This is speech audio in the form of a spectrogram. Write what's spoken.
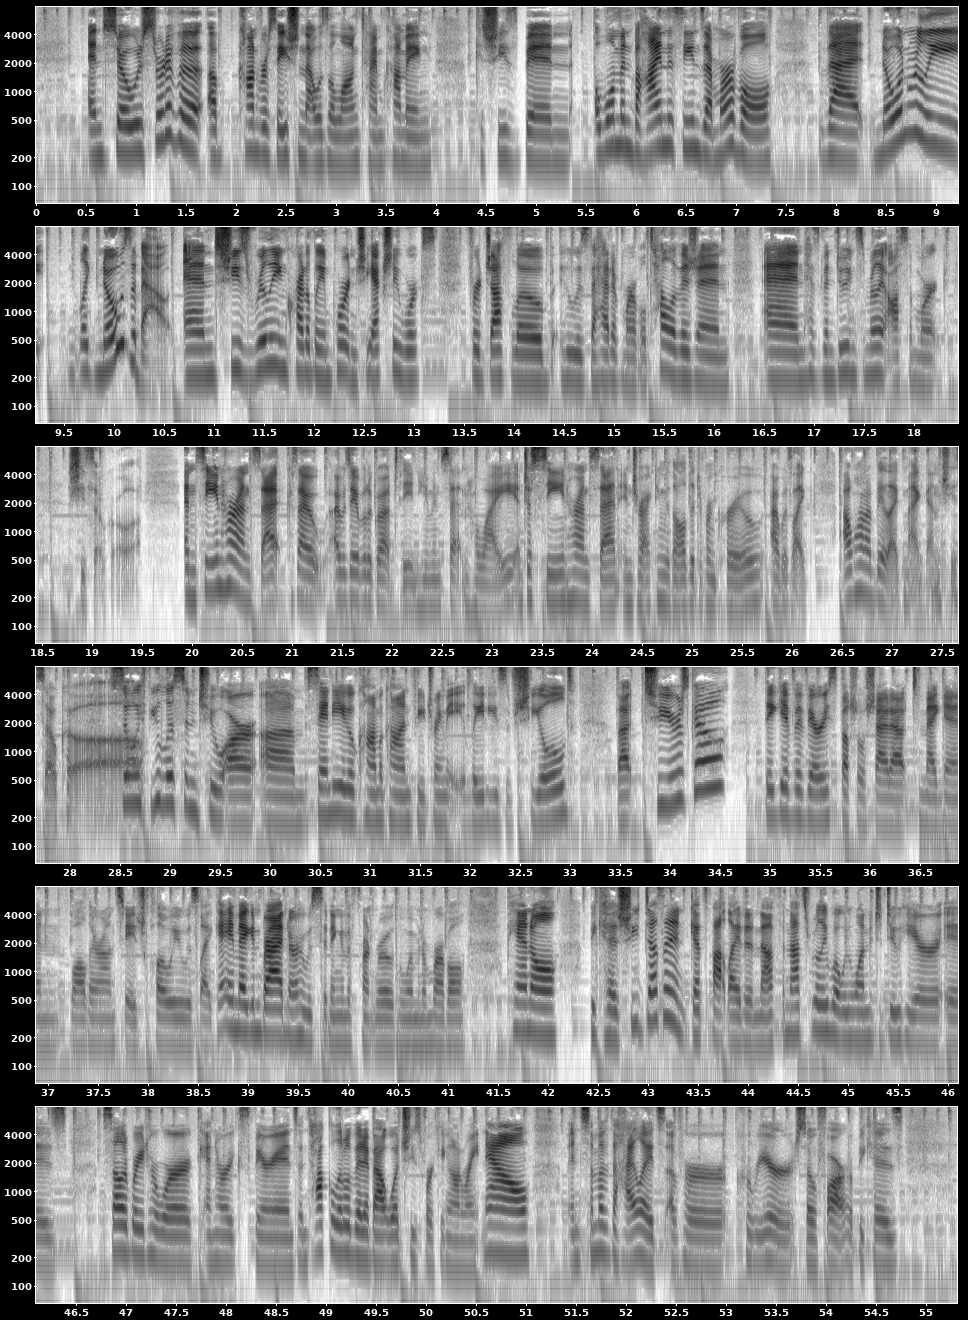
and so it was sort of a, a conversation that was a long time coming because she's been a woman behind the scenes at Marvel that no one really like knows about and she's really incredibly important she actually works for jeff loeb who is the head of marvel television and has been doing some really awesome work She's so cool. And seeing her on set, because I, I was able to go out to the Inhuman set in Hawaii, and just seeing her on set interacting with all the different crew, I was like, I want to be like Megan. She's so cool. so if you listen to our um, san diego comic-con featuring the ladies of shield about two years ago they give a very special shout out to Megan while they're on stage. Chloe was like, Hey, Megan Bradner, who was sitting in the front row of the Women of Marvel panel, because she doesn't get spotlighted enough. And that's really what we wanted to do here is celebrate her work and her experience and talk a little bit about what she's working on right now and some of the highlights of her career so far. Because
